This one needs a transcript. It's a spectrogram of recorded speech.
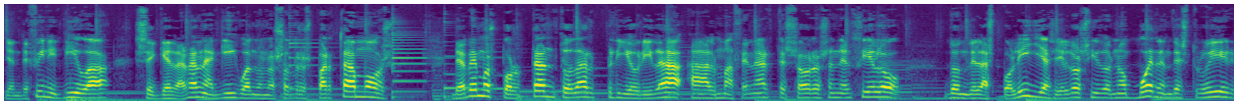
y en definitiva se quedarán aquí cuando nosotros partamos. Debemos, por tanto, dar prioridad a almacenar tesoros en el cielo, donde las polillas y el óxido no pueden destruir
